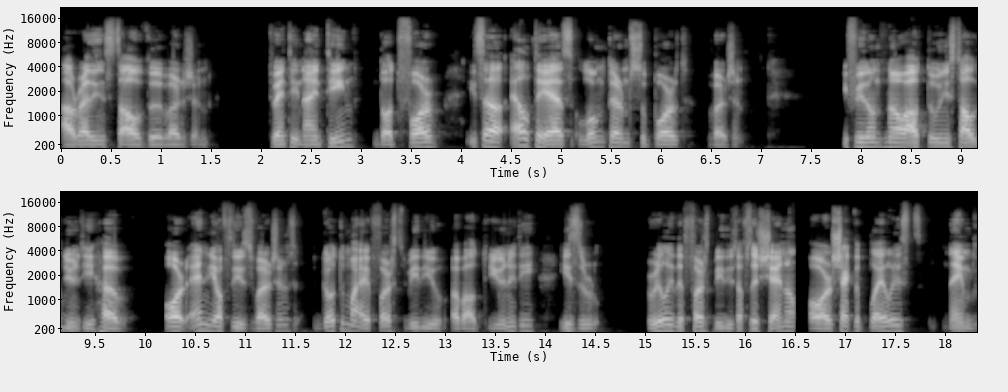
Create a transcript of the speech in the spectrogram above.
already installed the version 2019.4 it's a LTS long-term support version. If you don't know how to install Unity Hub or any of these versions, go to my first video about Unity, is really the first videos of the channel, or check the playlist named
